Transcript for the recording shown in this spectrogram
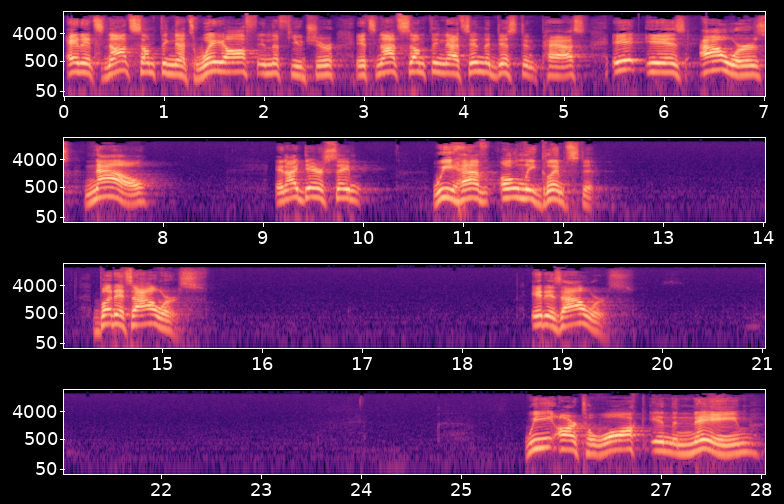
And it's not something that's way off in the future. It's not something that's in the distant past. It is ours now. And I dare say we have only glimpsed it. But it's ours. It is ours. We are to walk in the name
